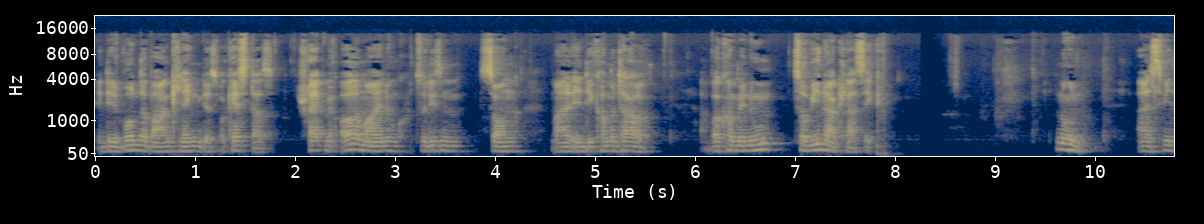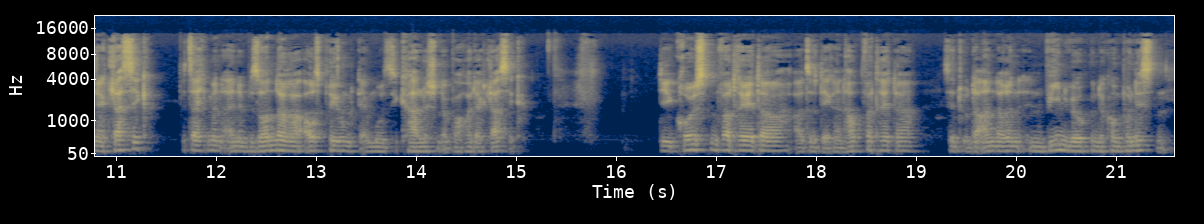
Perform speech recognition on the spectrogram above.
in den wunderbaren Klängen des Orchesters. Schreibt mir eure Meinung zu diesem Song mal in die Kommentare. Aber kommen wir nun zur Wiener Klassik. Nun, als Wiener Klassik bezeichnet man eine besondere Ausprägung der musikalischen Epoche der Klassik. Die größten Vertreter, also deren Hauptvertreter, sind unter anderem in Wien wirkende Komponisten.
